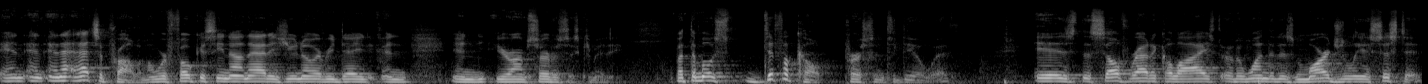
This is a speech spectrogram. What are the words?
and, and, and that's a problem. And we're focusing on that, as you know, every day in, in your Armed Services Committee. But the most difficult person to deal with is the self radicalized or the one that is marginally assisted,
